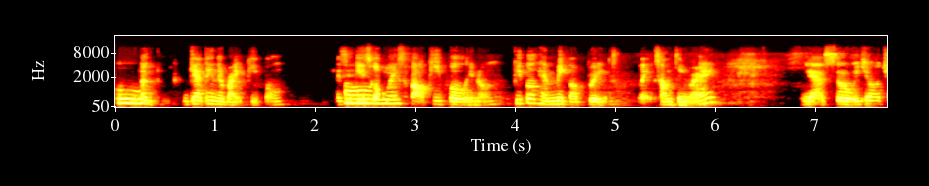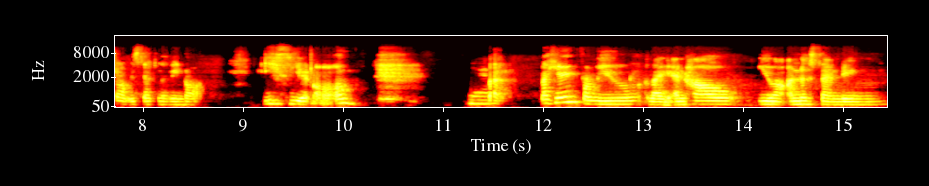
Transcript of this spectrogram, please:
Oh, Uh, getting the right people. It's Oh, always yes. about people. You know, people can make or break like something, right? Yeah. So your job is definitely not easy at all. yeah. But but hearing from you, like, and how you are understanding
